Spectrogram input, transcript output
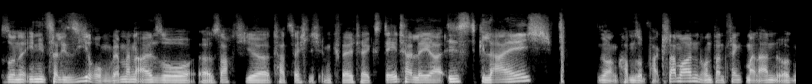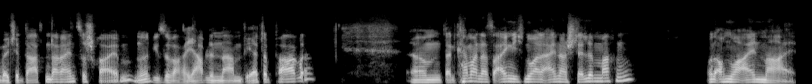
so eine Initialisierung. Wenn man also äh, sagt hier tatsächlich im Quelltext Data Layer ist gleich dann kommen so ein paar Klammern und dann fängt man an, irgendwelche Daten da reinzuschreiben, ne, diese variablen Namen Wertepaare. Ähm, dann kann man das eigentlich nur an einer Stelle machen und auch nur einmal.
